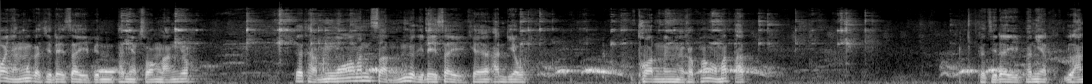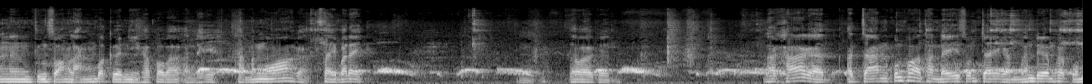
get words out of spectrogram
ว่าหยังมันก็สิได้ใส่เป็นพะเนียดสองหลังอยู่แต่ถ้ามันงอมันสั่นมันก็สิได้ใส่แค่อันเดียว ทอนหนึ่งนะครับเฮาเอามาตัด ก็จะได้พเนียดหลังหนึ่งถึงสองหลังบ่เกินนี้ครับเพราะว่าอันใดถ้ามันงอก็ใส่บ่ได้แต่ว่าก็ราคากับอาจารย์คุณพ่อท่านใดสนใจกันเหมือนเดิมครับผม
